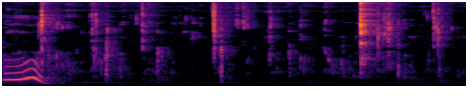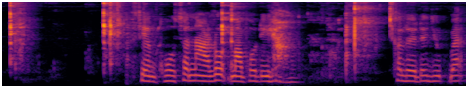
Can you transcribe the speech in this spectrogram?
อืมเสียงโฆษณารถมาพอดี ก็เลยได้หยุดแวะ อ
